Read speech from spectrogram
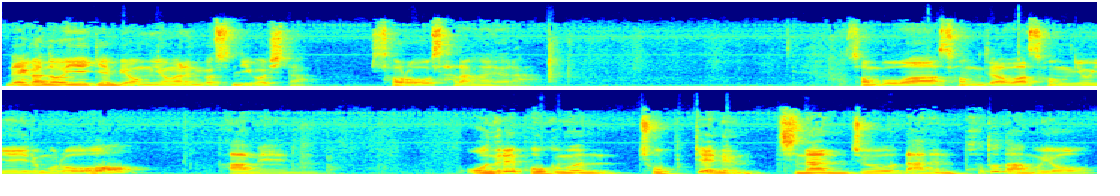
내가 너희에게 명령하는 것은 이것이다. 서로 사랑하여라. 성부와 성자와 성령의 이름으로 아멘. 오늘의 복음은 좁게는 지난주 나는 포도나무요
